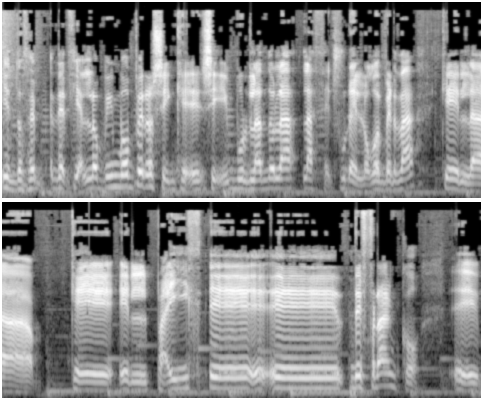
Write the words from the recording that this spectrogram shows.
Y entonces decían lo mismo, pero sin que, sin, burlando la, la censura. Y luego es verdad que la que el país eh, eh, de Franco eh,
